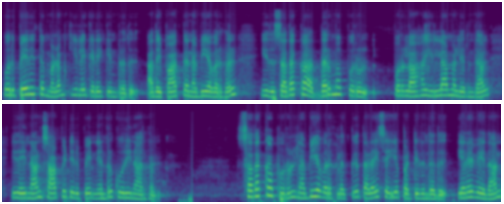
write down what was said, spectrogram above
ஒரு பேரித்தம்பழம் கீழே கிடைக்கின்றது. அதை பார்த்த நபி அவர்கள் இது சதக்கா தர்ம பொருள் பொருளாக இல்லாமல் இருந்தால் இதை நான் சாப்பிட்டிருப்பேன் என்று கூறினார்கள். சதக்கா பொருள் நபி அவர்களுக்கு தடை செய்யப்பட்டிருந்தது. எனவேதான்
